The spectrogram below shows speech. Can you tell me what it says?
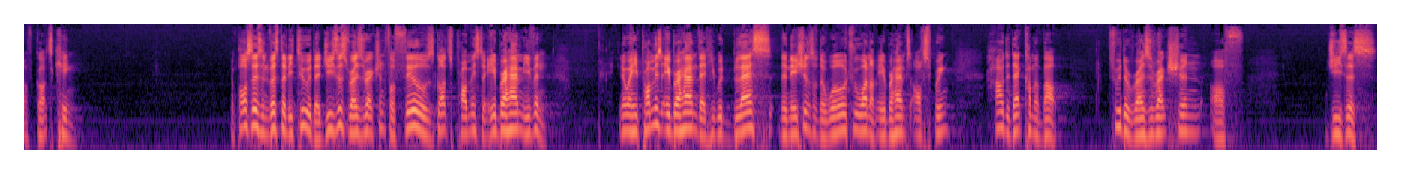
of God's King. And Paul says in verse 32 that Jesus' resurrection fulfills God's promise to Abraham, even. You know, when he promised Abraham that he would bless the nations of the world through one of Abraham's offspring, how did that come about? Through the resurrection of Jesus.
